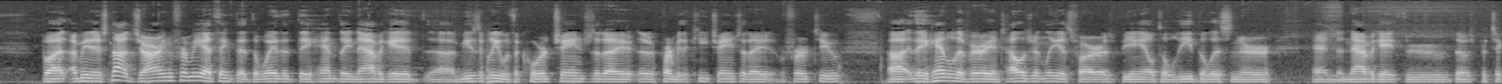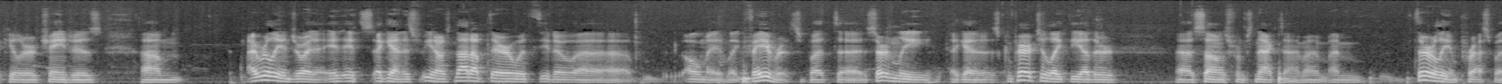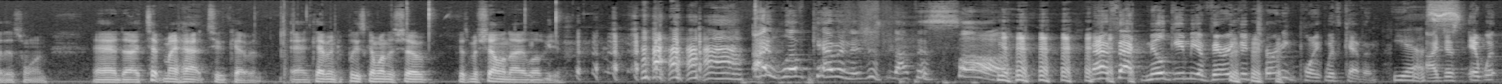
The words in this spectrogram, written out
But I mean, it's not jarring for me. I think that the way that they hand they navigated uh, musically with the chord change that I, uh, pardon me, the key change that I referred to, uh, they handled it very intelligently as far as being able to lead the listener and navigate through those particular changes. Um, I really enjoyed it. it. It's again, it's you know, it's not up there with you know uh, all my like favorites, but uh, certainly again, as compared to like the other uh, songs from Snack Time, I'm, I'm thoroughly impressed by this one, and I tip my hat to Kevin. And Kevin, please come on the show because Michelle and I love you. I love Kevin. It's just not this song. Matter of fact, Mill gave me a very good turning point with Kevin. Yes. I just it. wa-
